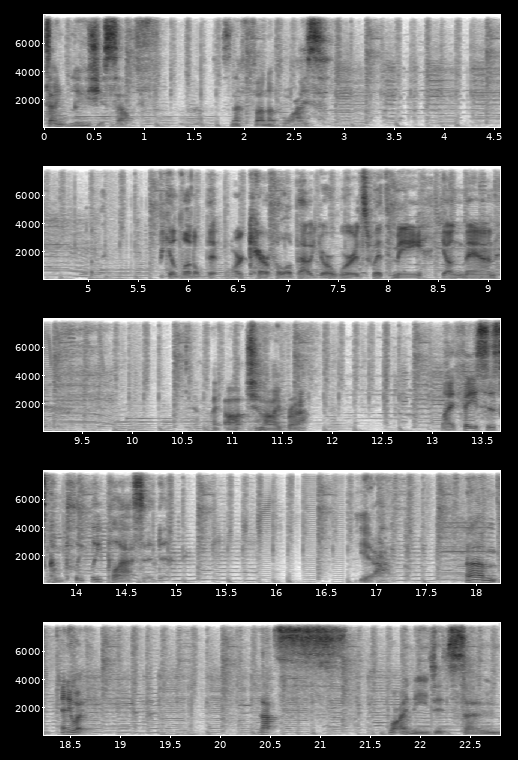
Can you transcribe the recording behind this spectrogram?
don't lose yourself. It's no fun otherwise. Be a little bit more careful about your words with me, young man. I arch an eyebrow. My face is completely placid. Yeah. Um, anyway, that's what I needed, so.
